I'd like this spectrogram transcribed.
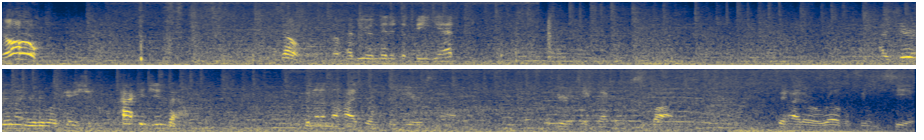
No! So, have you admitted defeat yet? I zeroed in on your location. Package inbound. You've been on the high throne for years now. We're here to take back our spot. Say hi to our relevancy when you see it.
